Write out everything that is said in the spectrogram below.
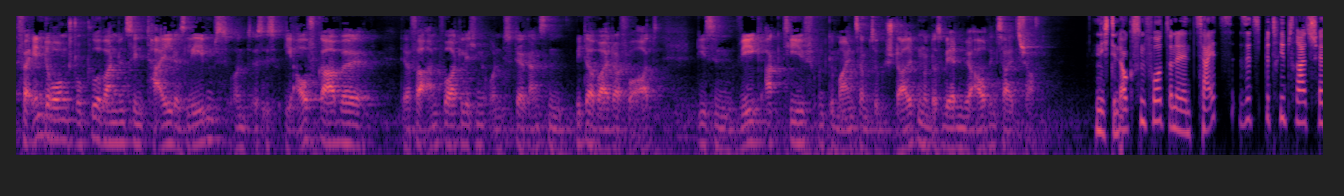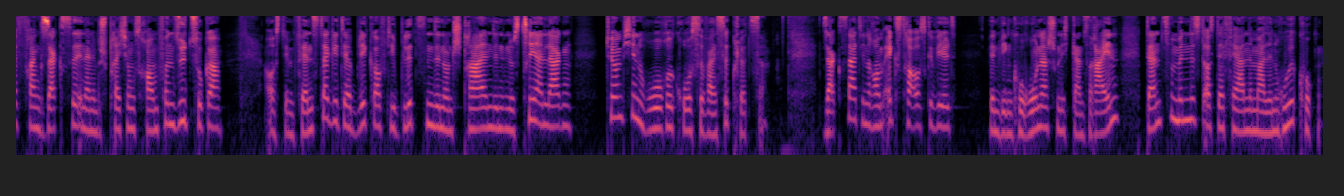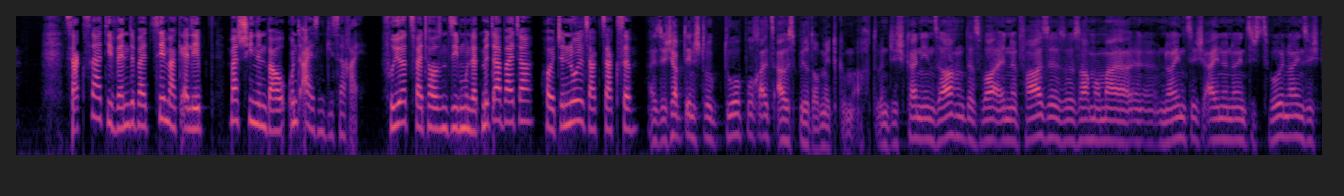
Veränderungen, Strukturwandel sind Teil des Lebens und es ist die Aufgabe der Verantwortlichen und der ganzen Mitarbeiter vor Ort, diesen Weg aktiv und gemeinsam zu gestalten. Und das werden wir auch in Zeitz schaffen. Nicht in Ochsenfurt, sondern in Zeitz sitzt Betriebsratschef Frank Sachse in einem Besprechungsraum von Südzucker. Aus dem Fenster geht der Blick auf die blitzenden und strahlenden Industrieanlagen, Türmchen, Rohre, große weiße Klötze. Sachse hat den Raum extra ausgewählt. Wenn wegen Corona schon nicht ganz rein, dann zumindest aus der Ferne mal in Ruhe gucken. Sachse hat die Wende bei CEMAG erlebt, Maschinenbau und Eisengießerei. Früher 2700 Mitarbeiter, heute null, sagt Sachse. Also ich habe den Strukturbruch als Ausbilder mitgemacht und ich kann Ihnen sagen, das war eine Phase, so sagen wir mal 90, 91, 92,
